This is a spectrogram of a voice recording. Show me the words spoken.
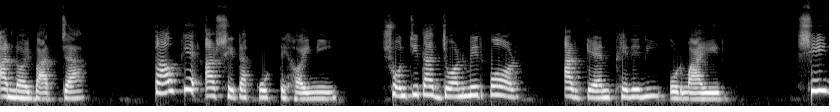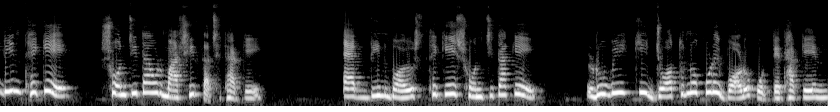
আর নয় বাচ্চা। কাউকে আর সেটা করতে হয়নি। সঞ্চিতার জন্মের পর আর জ্ঞান ফেরেনি ওর মায়ের। সেই দিন থেকে সঞ্চিতা ওর মাসির কাছে থাকে। একদিন বয়স থেকে সঞ্চিতাকে রুবি কি যত্ন করে বড় করতে থাকেন।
